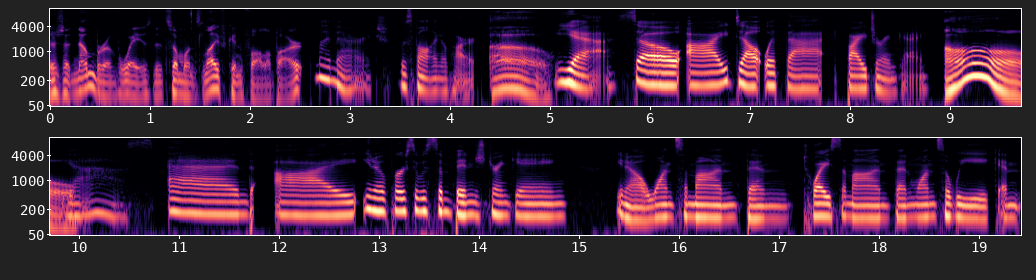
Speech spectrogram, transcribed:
There's a number of ways that someone's life can fall apart. My marriage was falling apart. Oh. Yeah. So I dealt with that by drinking. Oh. Yes. And I, you know, first it was some binge drinking, you know, once a month, then twice a month, then once a week. And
